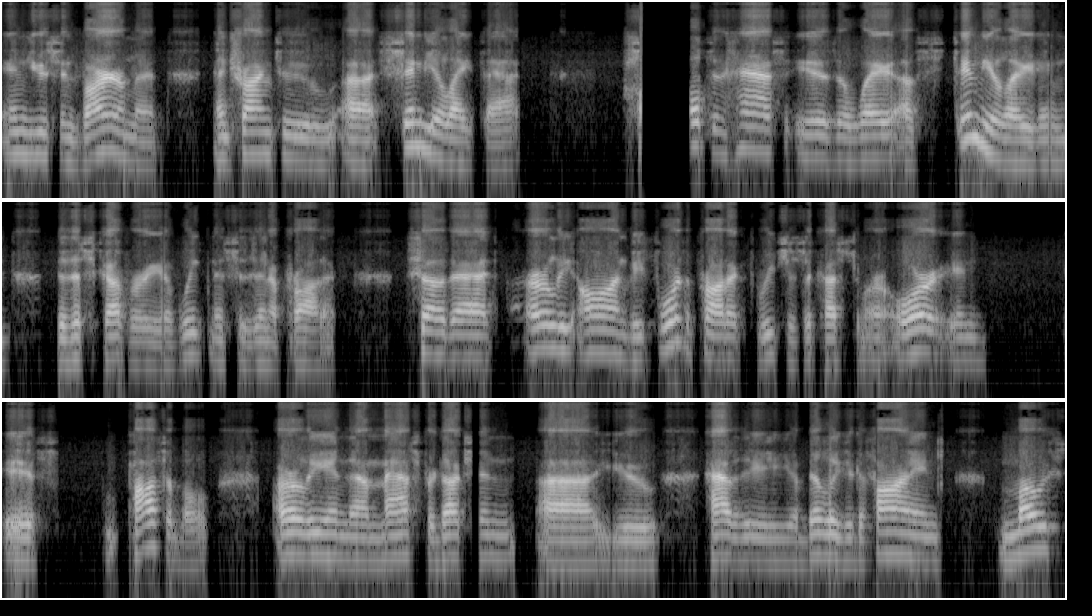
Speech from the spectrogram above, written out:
in-use environment and trying to uh, simulate that. Halt and HASS is a way of stimulating the discovery of weaknesses in a product so that early on, before the product reaches a customer or in, if possible, early in the mass production, uh, you have the ability to find most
